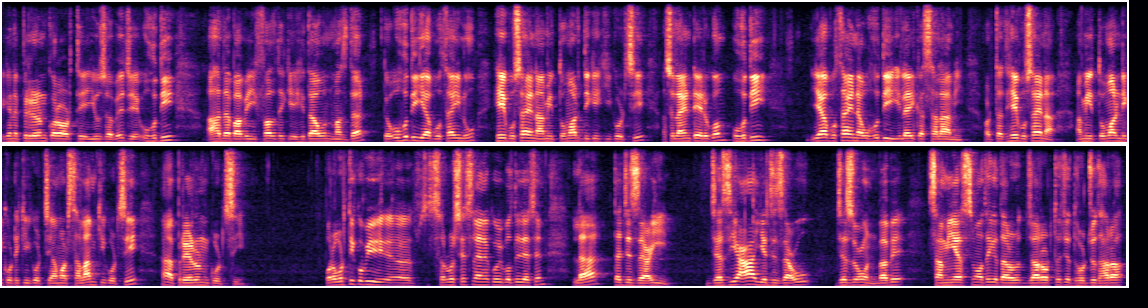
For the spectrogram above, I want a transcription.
এখানে প্রেরণ করা অর্থে ইউজ হবে যে, উহুদি আহাদা বাবে ইফাল থেকে হিদাউন মাজদার। তো উহুদি ইয়া বুসাইনু, হে বুসাইন, আমি তোমার দিকে কি করছি? আসলে লাইনটা এরকম, উহুদি ইয়া বুসাইনা, উহুদি ইলাইকা সালামি। অর্থাৎ, হে বুসাইনা, আমি তোমার নিকটে কি করছি? আমার সালাম কি করছি? হ্যাঁ প্রেরণ করছি। পরবর্তী কবি সর্বশেষ লাইনে কবি বলতে চাইছেন, লা তাজজাই জাজিয়া ইয়াজাউ জাজউন ভাবে সামিয়াসমা থেকে যার- যার অর্থ হচ্ছে ধৈর্য ধারা,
